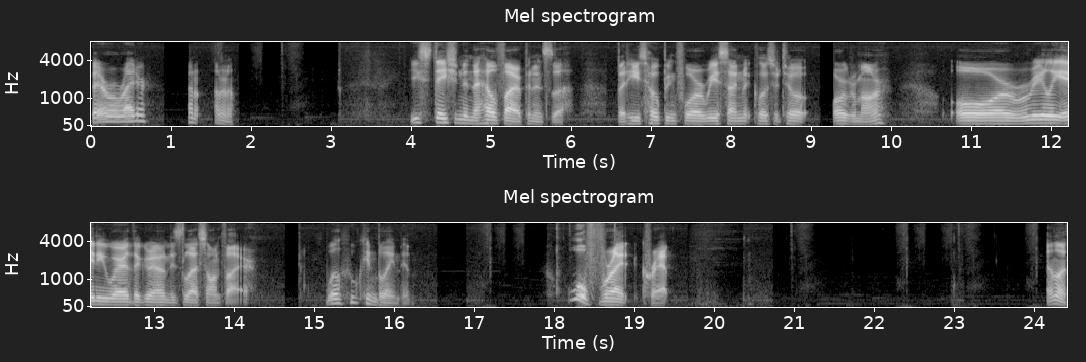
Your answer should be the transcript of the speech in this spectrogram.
Barrel Rider? I don't I don't know. He's stationed in the Hellfire Peninsula but he's hoping for a reassignment closer to Orgrimmar, or really anywhere the ground is less on fire. Well, who can blame him? Wolf right crap. Come on.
